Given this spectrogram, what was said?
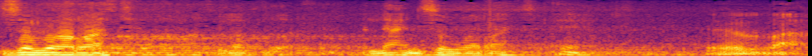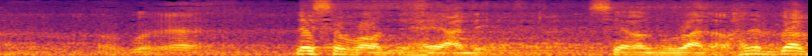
زوارات. لفظ اللعن زوارات. إيه. ليس المراد بها يعني صيغ المبالغة. هذا من باب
